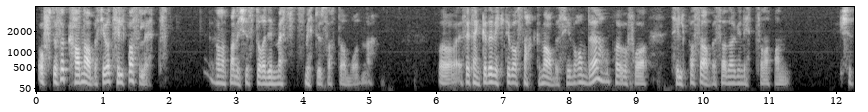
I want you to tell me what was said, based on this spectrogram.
Ofte så kan arbeidsgiver tilpasse litt, sånn at man ikke står i de mest smitteutsatte områdene. Og, så jeg tenker Det er viktig å snakke med arbeidsgiver om det, og prøve å få tilpasse arbeidshverdagen litt. sånn at man ikke,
